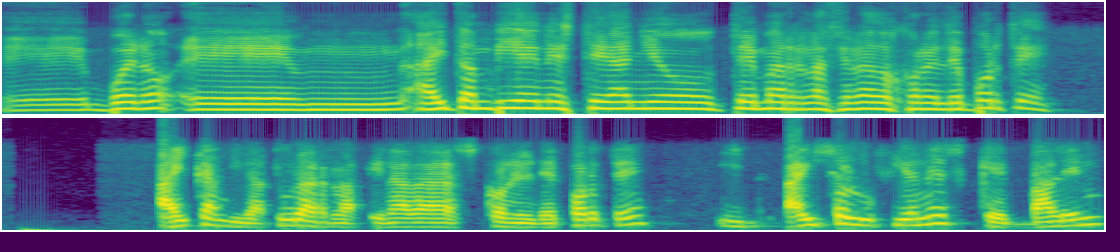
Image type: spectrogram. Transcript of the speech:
Eh, bueno, eh, ¿hay también este año temas relacionados con el deporte? Hay candidaturas relacionadas con el deporte y hay soluciones que valen,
